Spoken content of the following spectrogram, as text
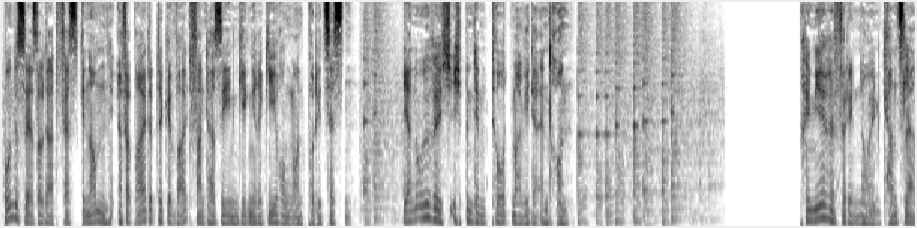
Bundeswehrsoldat festgenommen, er verbreitete Gewaltfantasien gegen Regierung und Polizisten. Jan Ulrich, ich bin dem Tod mal wieder entronnen. Premiere für den neuen Kanzler.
